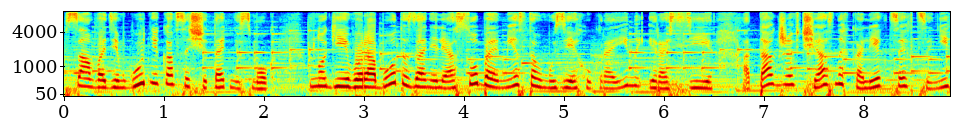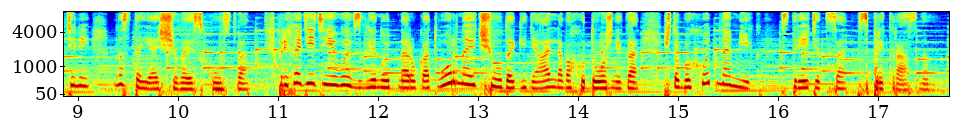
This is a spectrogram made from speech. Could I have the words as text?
сам Вадим Гутников сосчитать не смог. Многие его работы заняли особое место в музеях Украины и России, а также в частных коллекциях ценителей настоящего искусства. Приходите и вы взглянуть на рукотворное чудо гениального художника, чтобы хоть на миг встретиться с прекрасным.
